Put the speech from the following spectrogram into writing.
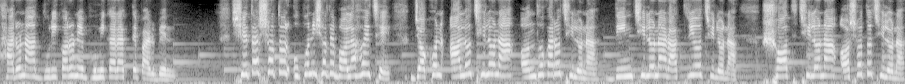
ধারণা দূরীকরণে ভূমিকা রাখতে পারবেন। শ্বেতাশ্বতর উপনিষদে বলা হয়েছে, যখন আলো ছিল না, অন্ধকারও ছিল না, দিন ছিল না, রাত্রিও ছিল না, সৎ ছিল না, অসৎ ছিল না,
